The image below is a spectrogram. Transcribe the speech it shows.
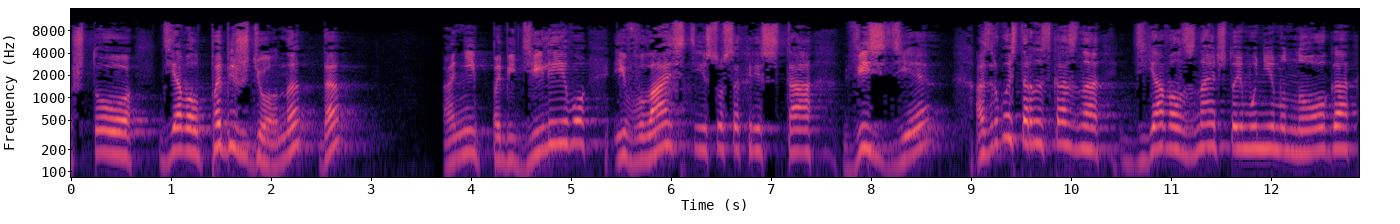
что дьявол побежден, да? Они победили его, и власть Иисуса Христа везде. А с другой стороны сказано, дьявол знает, что ему немного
